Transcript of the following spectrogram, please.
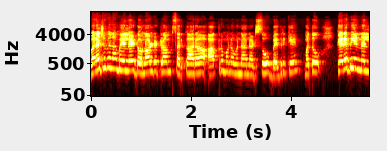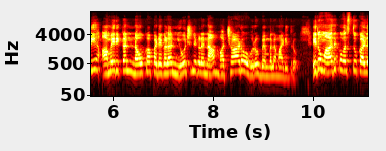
ವೆನೆಜುವೆಲಾ ಮೇಲೆ ಡೊನಾಲ್ಡ್ ಟ್ರಂಪ್ ಸರ್ಕಾರ ಆಕ್ರಮಣವನ್ನು ನಡೆಸೋ ಬೆದರಿಕೆ ಮತ್ತು ಕೆರೆಬಿಯನ್ನಲ್ಲಿ ಅಮೆರಿಕನ್ ನೌಕಾಪಡೆಗಳ ನಿಯೋಜನೆಗಳನ್ನು ಮಚಾಡೋ ಅವರು ಬೆಂಬಲ ಮಾಡಿದರು. ಇದು ಮಾದಕ ವಸ್ತು ಕಳ್ಳ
